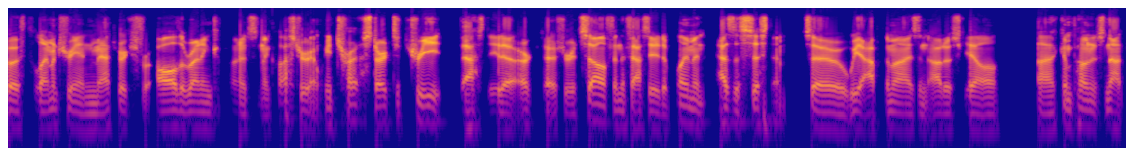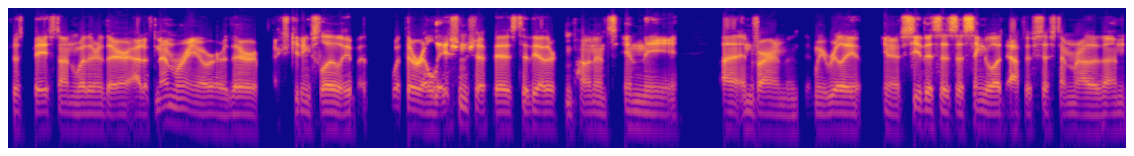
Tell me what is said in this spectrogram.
both telemetry and metrics for all the running components in the cluster. And we try start to treat fast data architecture itself and the fast data deployment as a system. So we optimize and auto scale uh, components not just based on whether they're out of memory or they're executing slowly, but what their relationship is to the other components in the uh, environment. And we really, you know, see this as a single adaptive system rather than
